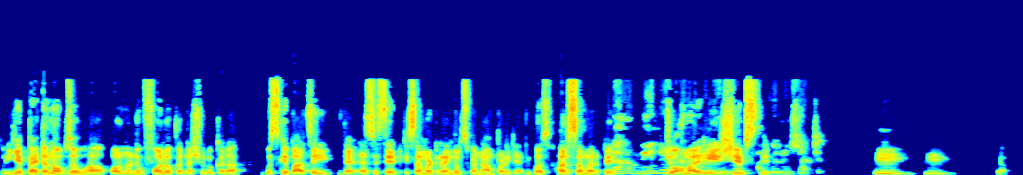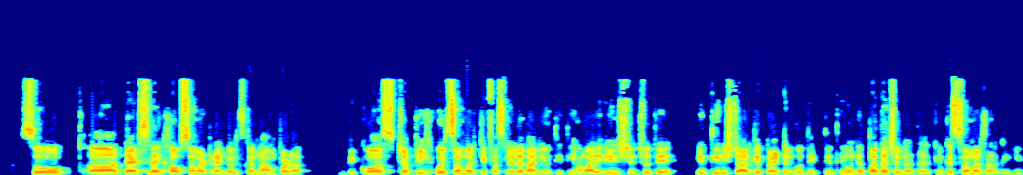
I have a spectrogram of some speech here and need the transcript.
तो ये पैटर्न ऑब्ज़र्व हुआ और उन्होंने फॉलो करना शुरू करा। उसके बाद से ही ऐसे सेट कि समर ट्रायंगल्स का नाम पड़ गया बिकॉज़ हर समर पे जो हमारे एशियंट्स थे. So that's like how summer triangles का नाम पड़ा बिकॉज़ जब भी कोई समर की फ़सलें लगानी होती थी हमारे एंशियंट जो थे इन तीन स्टार के पैटर्न को देखते थे उन्हें पता चल रहा था क्योंकि समर्स आ गई हैं।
